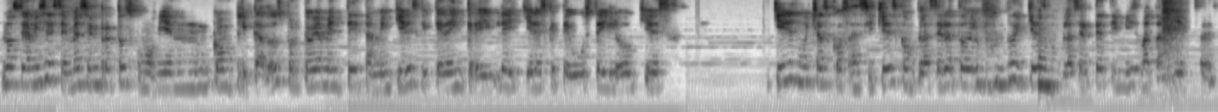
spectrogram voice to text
No sé, a mí se, se, me hacen retos como bien complicados porque obviamente también quieres que quede increíble y quieres que te guste y luego quieres quieres muchas cosas y quieres complacer a todo el mundo y quieres complacerte a ti misma también, ¿sabes?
